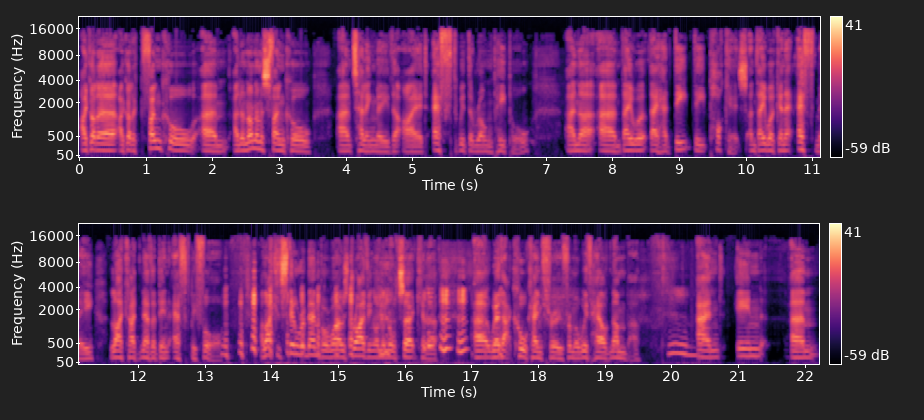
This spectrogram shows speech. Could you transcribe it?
I got a I got a phone call, um, an anonymous phone call, um, telling me that I had effed with the wrong people and uh, um, they were they had deep deep pockets and they were going to f me like I'd never been effed before. And I can still remember when I was driving on the North Circular uh, where that call came through from a withheld number. And in um,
